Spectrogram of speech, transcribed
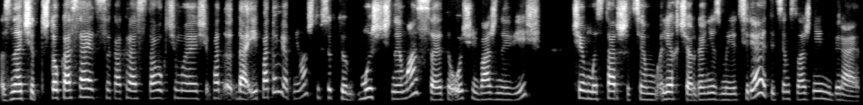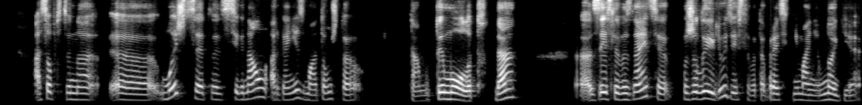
Значит, что касается как раз того, к чему я... Да, и потом я поняла, что все-таки мышечная масса – это очень важная вещь. Чем мы старше, тем легче организм ее теряет, и тем сложнее набирает. А, собственно, э, мышцы – это сигнал организма о том, что там, ты молод, да? Э, если вы знаете, пожилые люди, если вот обратить внимание, многие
